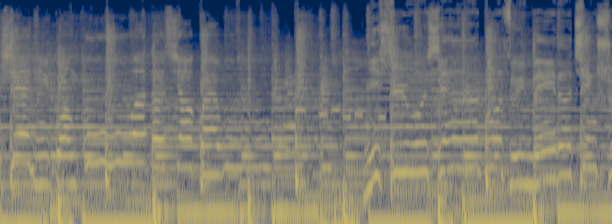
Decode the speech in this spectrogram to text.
谢谢你光顾我的小怪物你是我写过最美的情书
